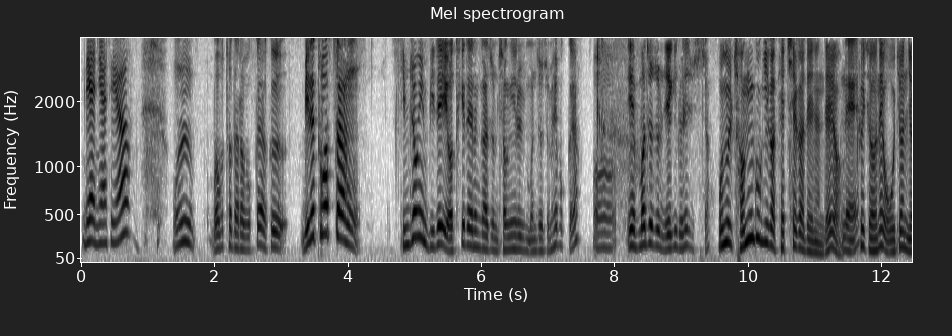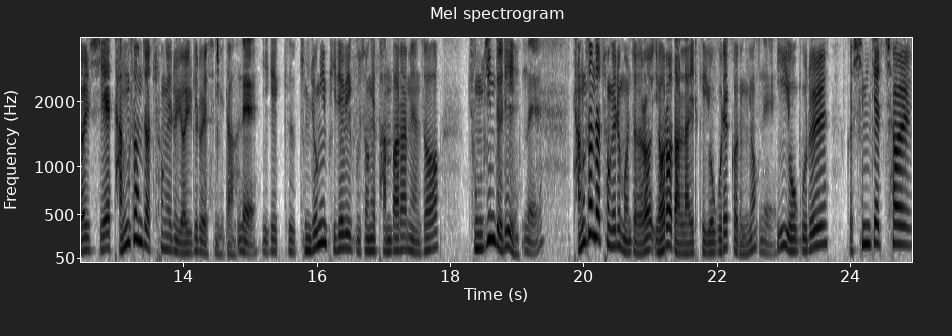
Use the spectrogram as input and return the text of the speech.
네, 안녕하세요. 오늘 뭐부터 다뤄볼까요? 그 미래통합당 김종인 비대위 어떻게 되는가 좀 정리를 먼저 좀 해볼까요? 어, 예, 먼저 좀 얘기를 해주시죠. 오늘 전국위가 개최가 되는데요. 네. 그 전에 오전 10시에 당선자 총회를 열기로 했습니다. 네. 이게 그 김종인 비대위 구성에 반발하면서 중진들이 네. 당선자 총회를 먼저 열어, 열어달라 이렇게 요구를 했거든요. 네. 이 요구를 그 심재철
